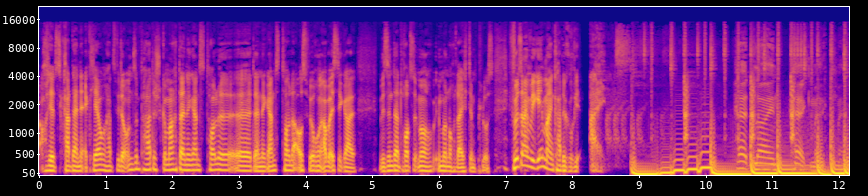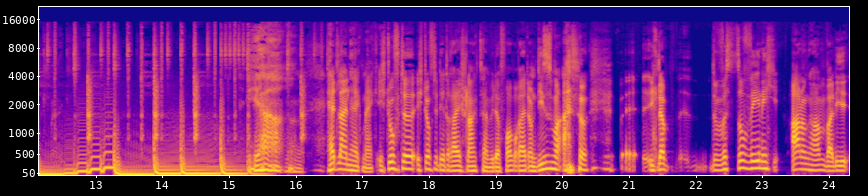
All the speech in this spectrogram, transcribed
auch jetzt gerade deine Erklärung hat's wieder unsympathisch gemacht, deine ganz tolle, äh, deine ganz tolle Ausführung, aber ist egal. Wir sind dann trotzdem immer, immer noch leicht im Plus. Ich würde sagen, wir gehen mal in Kategorie 1. Headline Hackmack. Ja. Headline Hackmack. Ich durfte, ich durfte dir drei Schlagzeilen wieder vorbereiten und dieses Mal, also, äh, ich glaube, du wirst so wenig Ahnung haben, weil die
